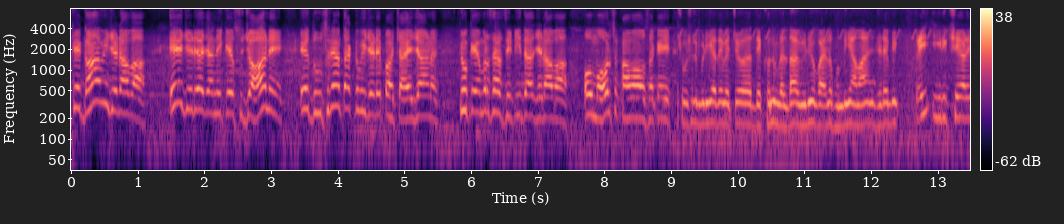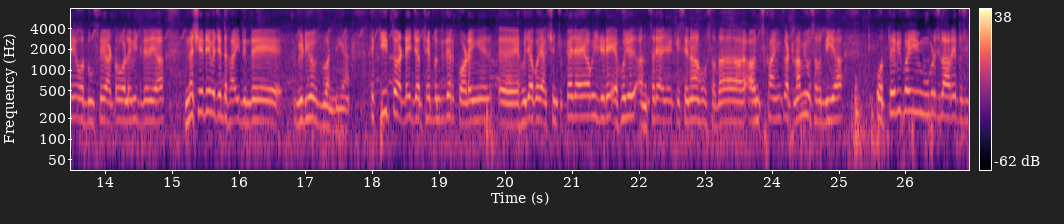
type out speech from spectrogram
ਕਿ ਗਾਂ ਵੀ ਜਿਹੜਾ ਵਾ, ਇਹ ਜਿਹੜੇ ਯਾਨੀ ਕਿ ਸੁਝਾਅ ਨੇ, ਇਹ ਦੂਸਰਿਆਂ ਤੱਕ ਵੀ ਜਿਹੜੇ ਪਹੁੰਚਾਏ ਜਾਣ ਕਿਉਂਕਿ ਅੰਮ੍ਰਿਤਸਰ ਸਿਟੀ ਦਾ ਜਿਹੜਾ ਵਾ ਉਹ ਮਾਹੌਲ ਸੁਖਾਵਾਂ ਹੋ ਸਕੇ। ਸੋਸ਼ਲ ਮੀਡੀਆ ਦੇ ਵਿੱਚ ਦੇਖਣ ਨੂੰ ਮਿਲਦਾ ਵੀਡੀਓ ਵਾਇਰਲ ਹੁੰਦੀਆਂ ਵਾ ਜਿਹੜੇ ਵੀ ਕਈ ਈ ਰਿਕਸ਼ੇ ਵਾਲੇ ਔਰ ਦੂਸਰੇ ਆਟੋ ਵਾਲੇ ਵੀ ਜਿਹੜੇ ਆ ਨਸ਼ੇ ਦੇ ਵਿੱਚ ਦਿਖਾਈ ਦਿੰਦੇ ਵੀਡੀਓਜ਼ ਬਣਦੀਆਂ। ਤੇ ਕੀ ਤੁਹਾਡੇ ਜਥੇਬੰਦੀ ਦੇ ਰਿਕਾਰਡਿੰਗ ਇਹੋ ਜਿਹਾ ਕੋਈ ਐਕਸ਼ਨ ਚੁੱਕਿਆ ਜਾਏਗਾ ਵੀ ਜਿਹੜੇ ਇਹੋ ਜਿਹੇ ਅਨਸਰ ਆ ਜੇ ਕਿਸੇ ਨਾਲ ਹੋ ਸਕਦਾ ਅਨਸਖਾਮੀ ਘਟਨਾ ਵੀ ਹੋ ਸਕਦੀ ਆ ਉੱਤੇ ਵੀ ਕੋਈ ਮੂਵਮੈਂਟ ਚਲਾ ਰਹੇ ਤੁਸੀਂ?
